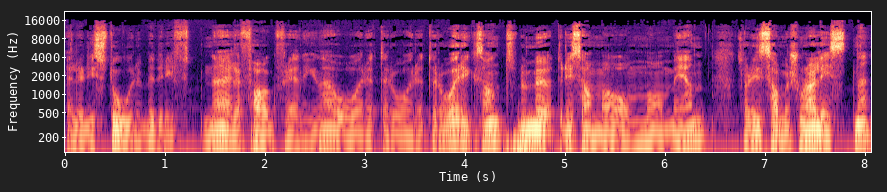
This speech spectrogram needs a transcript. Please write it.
eller de store bedriftene eller fagforeningene år etter år etter år. ikke sant? Så du møter de samme om og om igjen. Så er det de samme journalistene,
